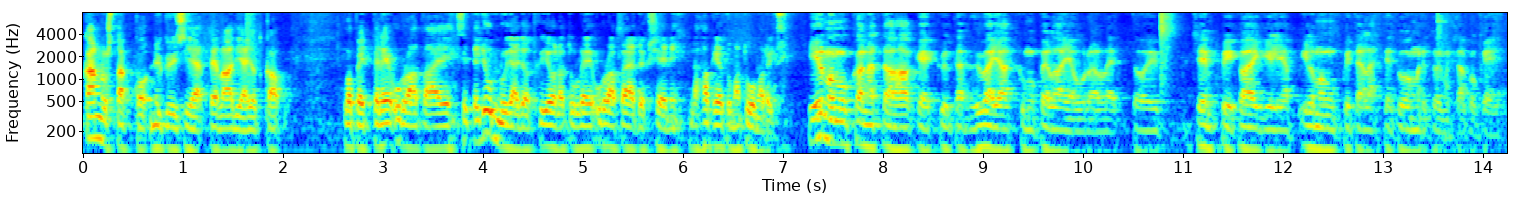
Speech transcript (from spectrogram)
Kannustako nykyisiä pelaajia, jotka lopettelee uraa tai sitten junnuja, jotka, joilla tulee urapäätökseen, niin hakeutumaan tuomariksi? Ilman mun kannattaa hakea kyllä hyvä jatkumo pelaajauralle. Toi tsemppii kaikille ja ilman mun pitää lähteä tuomaritoimintaa kokeilemaan.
